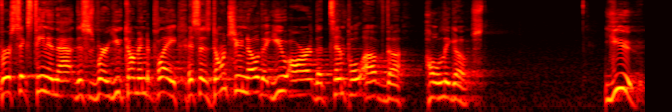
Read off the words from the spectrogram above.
Verse 16 in that, this is where you come into play. It says, Don't you know that you are the temple of the Holy Ghost? You,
